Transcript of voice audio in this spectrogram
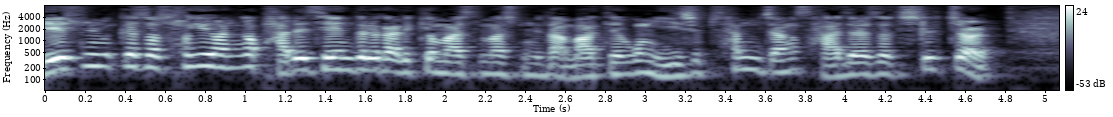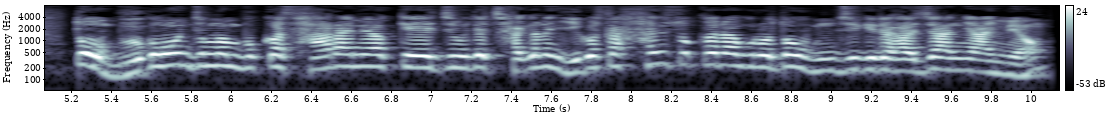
예수님께서 서기관과 바리새인들을 가리켜 말씀하십니다. 마태복음 23장 4절에서 7절. 또 무거운 짐을 묶어 사람의 어깨에 지우되 자기는 이것을 한 손가락으로도 움직이려 하지 않냐며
